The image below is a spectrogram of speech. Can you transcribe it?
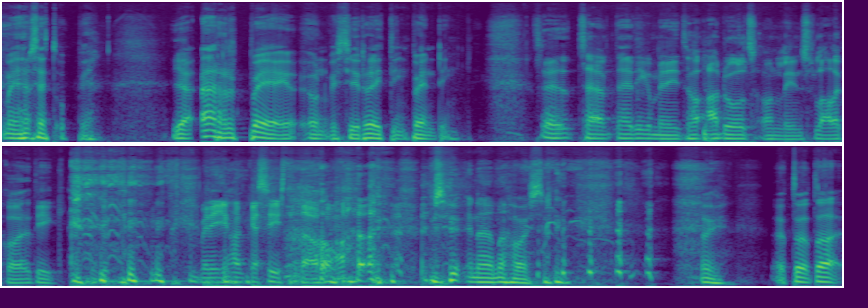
meidän setupia. Ja RP on vissiin Rating Pending. Se, sä heti kun meni tuohon Adults Only, niin sulla alkoi heti, meni ihan käsistä tämä homma. Pysy enää nahoissa. Oi. Tuota,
